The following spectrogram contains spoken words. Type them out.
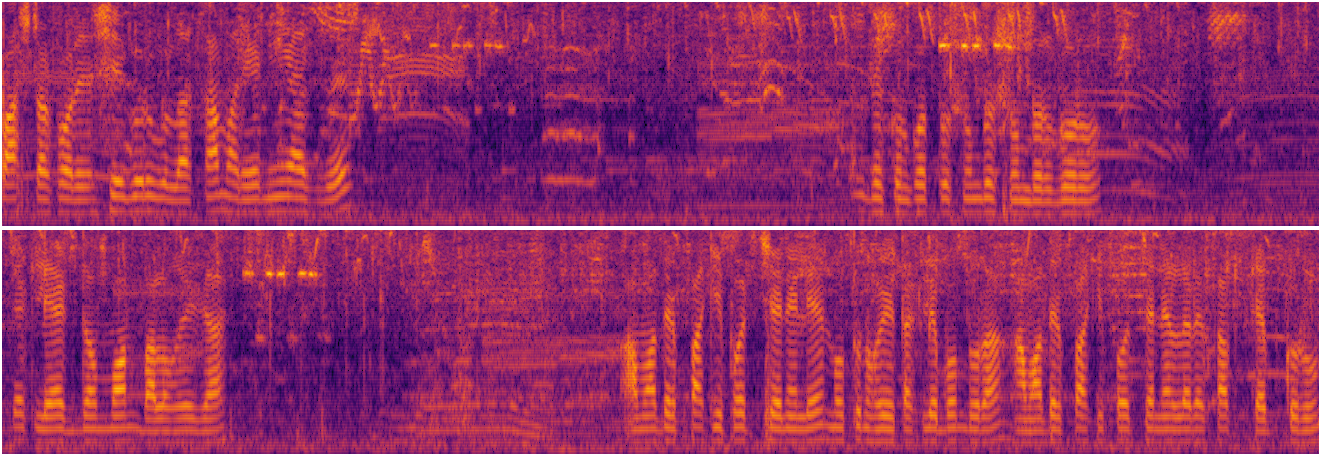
পাঁচটার পরে সেই গরুগুলা কামারে নিয়ে আসবে। দেখুন কত সুন্দর সুন্দর গরু। দেখলে একদম মন ভালো হয়ে যায়। আমাদের পাখিপথ চ্যানেলে নতুন হয়ে থাকলে বন্ধুরা, আমাদের পাখিপথ চ্যানেলের সাবস্ক্রাইব করুন,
